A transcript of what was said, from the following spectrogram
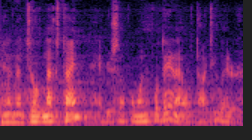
And until next time, have yourself a wonderful day, and I will talk to you later.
